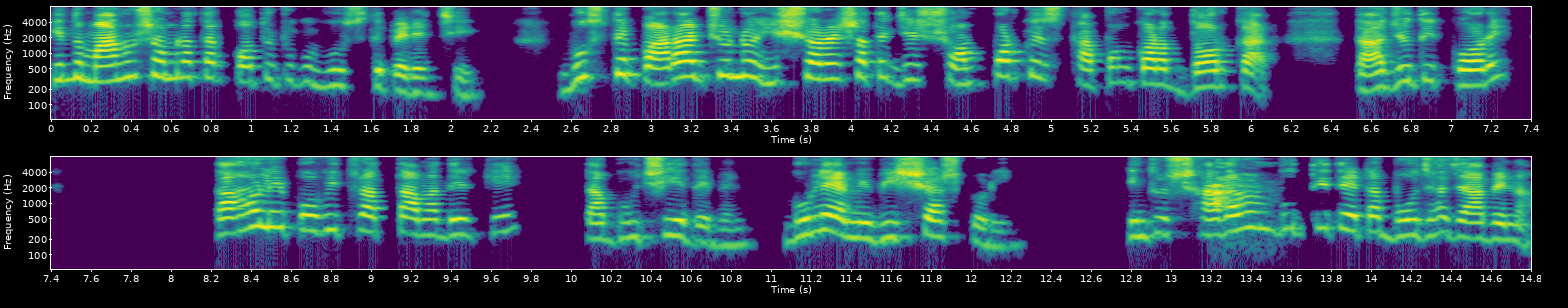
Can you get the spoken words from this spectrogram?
কিন্তু মানুষ আমরা তার কতটুকু বুঝতে পেরেছি? বুঝতে পারার জন্য ঈশ্বরের সাথে যে সম্পর্ক স্থাপন করার দরকার তা যদি করে তাহলে পবিত্র আত্মা আমাদেরকে তা বুঝিয়ে দেবেন বলে আমি বিশ্বাস করি। কিন্তু সাধারণ বুদ্ধিতে এটা বোঝা যাবে না।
